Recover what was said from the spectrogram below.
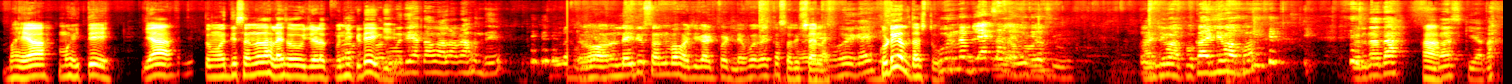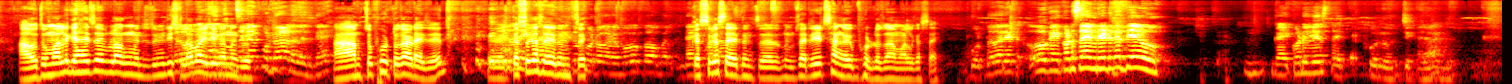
भया मोहिते या तुम्हाला दिसना झालाय उजेडात पण इकडे आहे की? भावानं लय दिवसांनी भावाची गाठ पडल्या बघा कसा दिसायला कुठे गेलतास तू? पूर्ण ब्लॅक झाला हो काढली बापू काढली बापू. तर दादा हा. बस की आता. अहो तुम्हाला घ्यायचंय ब्लॉगमध्ये तुम्ही दिसला पाहिजे का नको फोटो काढतात काय? हा आमचं फोटो काढायचे आहेत. कसं कसं आहे तुमचं? फोटो काढा बघू गॉगल कसं कसं आहे तुमचं? तुमचा रेट सांगा फोटोचा आम्हाला कसा आहे. फोटो रेट ओ गायकवाड साहेब रेट का देऊ गायकवाड व्यस्त आहेत फोनवरची काय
